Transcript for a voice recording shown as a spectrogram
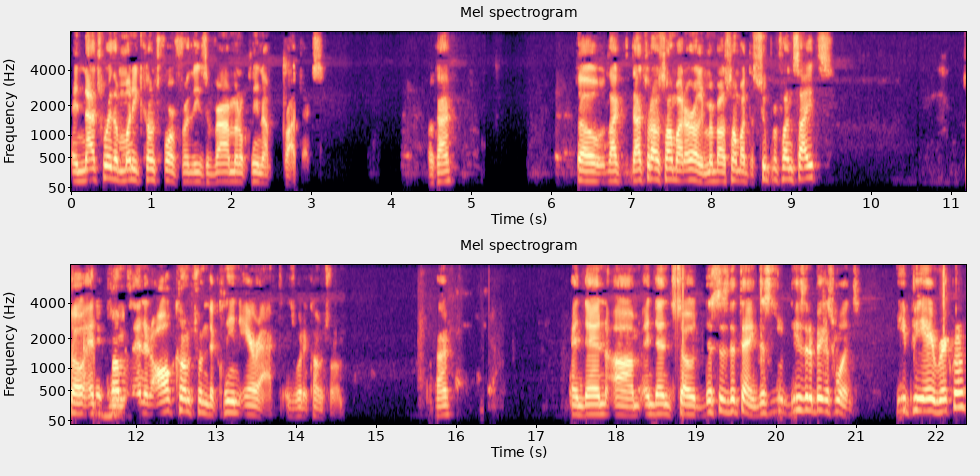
and that's where the money comes for for these environmental cleanup projects. Okay. So like that's what I was talking about earlier. Remember I was talking about the Superfund sites. So and it mm-hmm. comes and it all comes from the Clean Air Act is what it comes from. Okay. And then um and then so this is the thing. This is these are the biggest ones. EPA RCRA.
